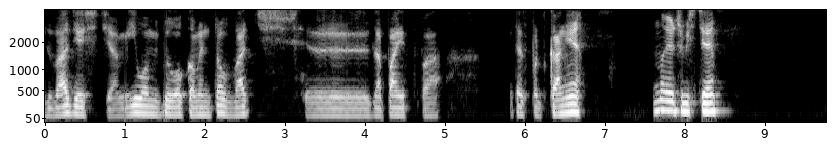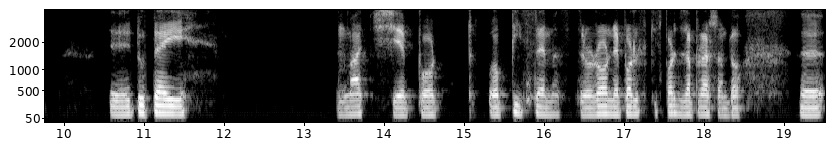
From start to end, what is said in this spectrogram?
20. Miło mi było komentować y, dla Państwa te spotkanie. No i oczywiście y, tutaj macie pod opisem stronę Polski Sport. Zapraszam do y,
